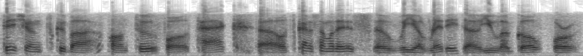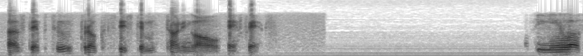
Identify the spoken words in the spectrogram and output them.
ステーションつくば on 2 for TAC、uh, お疲れ様です、uh, We are ready、uh, You will go for、uh, step 2 proc system turning on FF Begin work.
